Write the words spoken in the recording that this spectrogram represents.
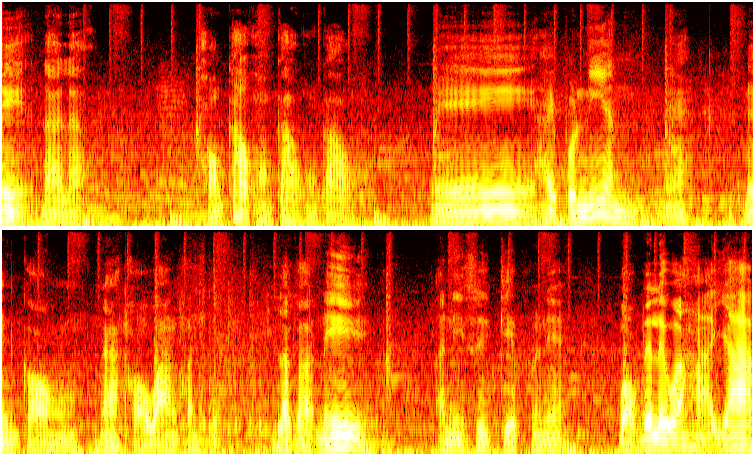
นี่ได้ล้วของเก่าของเก่าของเก่านี่ไฮโปเนียนนะหนึ่งกล่องนะขอวางก่อนแล้วก็นี่ อันนี้ซื้อเก็บนะเนี่ยบอกได้เลยว่าหายาก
